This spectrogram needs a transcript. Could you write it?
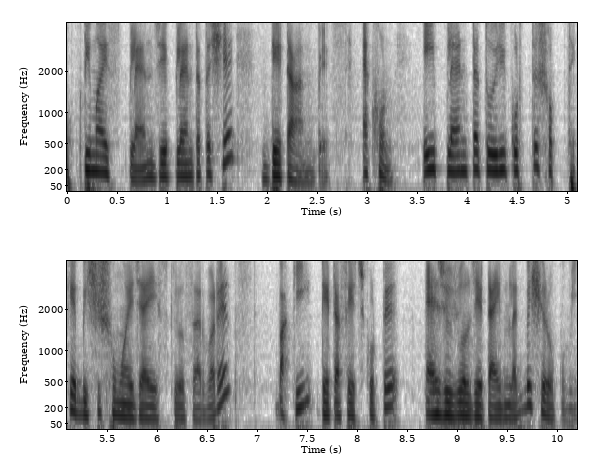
অপটিমাইজ প্ল্যান যে প্ল্যানটাতে সে ডেটা আনবে। এখন, এই প্ল্যানটা তৈরি করতে সব থেকে বেশি সময় যায় এসকিউএল সার্ভারের বাকি ডেটা ফেচ করতে অ্যাজ ইউজুয়াল যে টাইম লাগবে সেরকমই।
